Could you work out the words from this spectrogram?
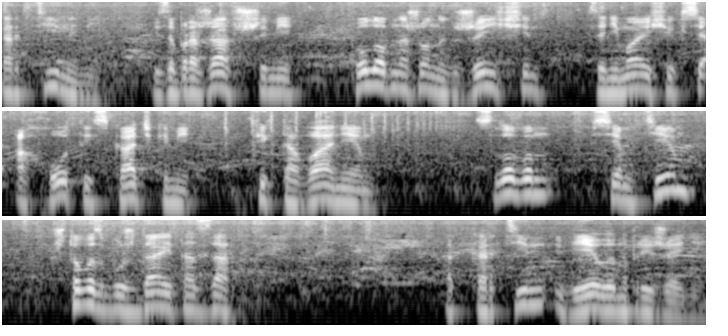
картинами, изображавшими полуобнаженных женщин, занимающихся охотой, скачками, фехтованием, словом, всем тем, что возбуждает азарт. От картин веяло напряжение,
